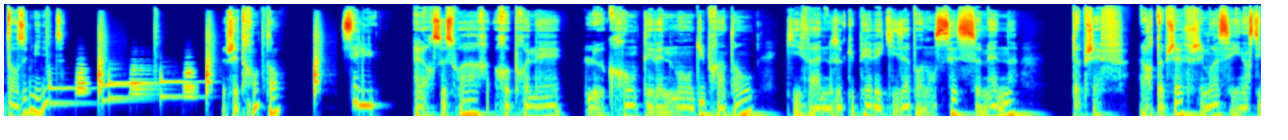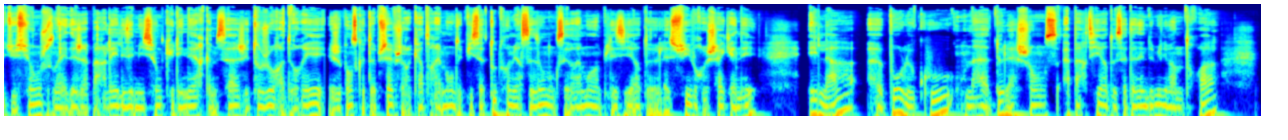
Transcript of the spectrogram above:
Dans une minute, j'ai 30 ans. Salut Alors ce soir reprenait le grand événement du printemps qui va nous occuper avec Isa pendant 16 semaines, Top Chef. Alors Top Chef, chez moi, c'est une institution, je vous en avais déjà parlé, les émissions culinaires comme ça, j'ai toujours adoré, et je pense que Top Chef, je regarde vraiment depuis sa toute première saison, donc c'est vraiment un plaisir de la suivre chaque année. Et là, euh, pour le coup, on a de la chance à partir de cette année 2023,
